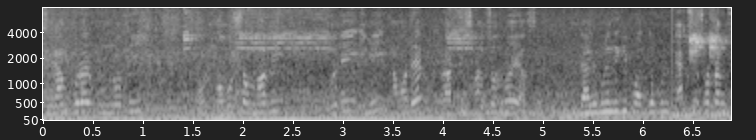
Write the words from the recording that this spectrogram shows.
শ্রীরামপুরের উন্নতি অবশ্যম্ভাবী যদি ইনি আমাদের প্রার্থী সাংসদ হয়ে আসেন। ডানকুনিতে দেখি পদ্মফুল একশো শতাংশ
